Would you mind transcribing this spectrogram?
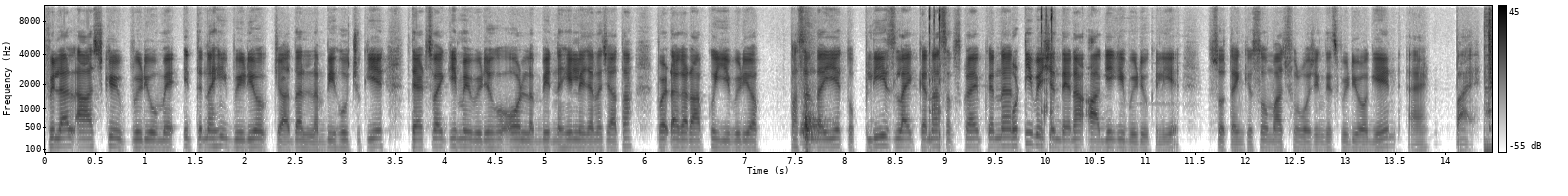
फ़िलहाल आज के वीडियो में इतना ही। वीडियो ज़्यादा लंबी हो चुकी है। दैट्स वाई कि मैं वीडियो को और लंबी नहीं ले जाना चाहता। बट अगर आपको ये वीडियो पसंद आई है तो प्लीज़ लाइक करना सब्सक्राइब करना मोटिवेशन देना आगे की वीडियो के लिए। So thank you so much for watching this video again and bye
